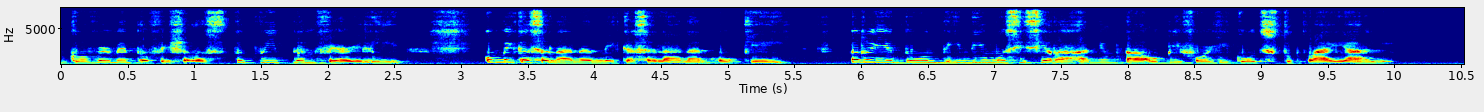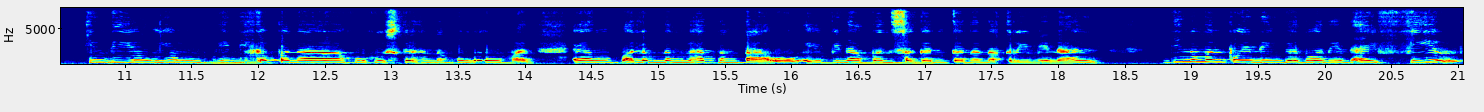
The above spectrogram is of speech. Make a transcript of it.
government officials to treat them fairly. Kung may kasalanan, may kasalanan, okay. Pero you don't, hindi mo sisiraan yung tao before he goes to trial. Hindi yung, yung hindi ka pa nahuhusgahan ng hukuman, eh ang alam ng lahat ng tao, eh binabansagan ka na na kriminal. Hindi naman pwedeng ganun. And I feel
